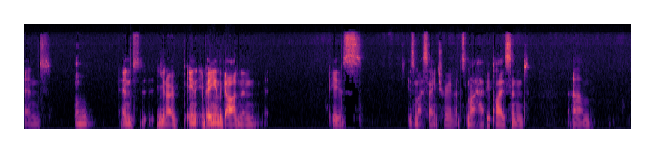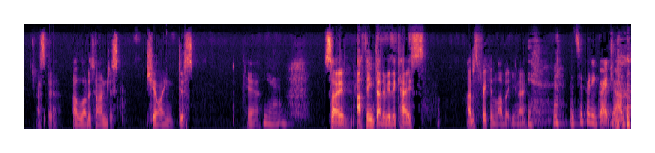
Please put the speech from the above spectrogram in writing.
and And and you know, in, being in the garden and is is my sanctuary and it's my happy place, and um, I spend a lot of time just chilling, just yeah. yeah. So I think that'd be the case. I just freaking love it, you know. Yeah, it's a pretty great job.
